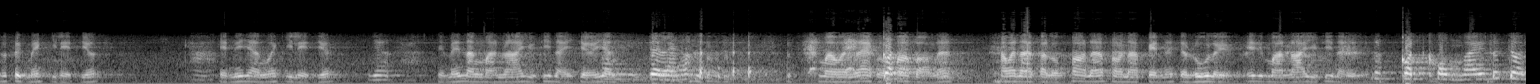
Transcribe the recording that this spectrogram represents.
รู้สึกไหมกิเลสเยอะเห็นหรือยังว่ากิเลสเยอะ เยอะค่ะ เห็นไหมนางมารร้ายอยู่ที่ไหนเจอยังเจอแล้ว มาวันแรกหลวงพ่อบอกนะภาวนากับหลวงพ่อนะภาวนาเป็นนะจะรู้เลยไอ้มารร้ายอยู่ที่ไหนกดข่มไว้ซะจน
